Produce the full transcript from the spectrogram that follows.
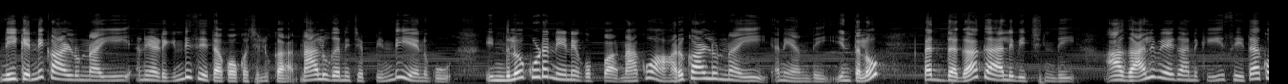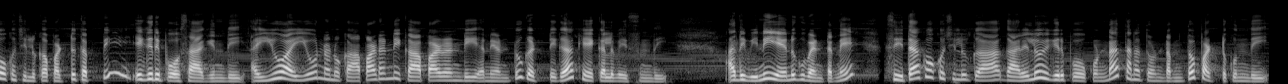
నీకెన్ని కాళ్ళున్నాయి అని అడిగింది సీతాకోక చిలుక. నాలుగని చెప్పింది ఏనుగు. ఇందులో కూడా నేనే గొప్ప. నాకు ఆరు కాళ్ళున్నాయి అని అంది. ఇంతలో పెద్దగా గాలి వీచింది. ఆ గాలి వేగానికి సీతాకోక చిలుక పట్టు తప్పి ఎగిరిపోసాగింది. అయ్యో అయ్యో నన్ను కాపాడండి కాపాడండి అని అంటూ గట్టిగా కేకలు వేసింది. అది విని ఏనుగు వెంటనే సీతాకోక చిలుక గాలిలో ఎగిరిపోకుండా తన తొండంతో పట్టుకుంది.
